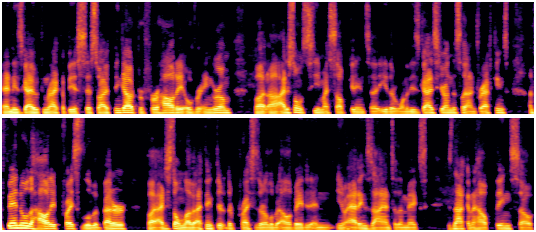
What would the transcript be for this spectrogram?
And he's a guy who can rack up the assists. So I think I would prefer Holiday over Ingram, but uh, I just don't see myself getting to either one of these guys here on this list on DraftKings. On FanDuel, the Holiday price is a little bit better, but I just don't love it. I think their, their prices are a little bit elevated, and you know, adding Zion to the mix is not going to help things. So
